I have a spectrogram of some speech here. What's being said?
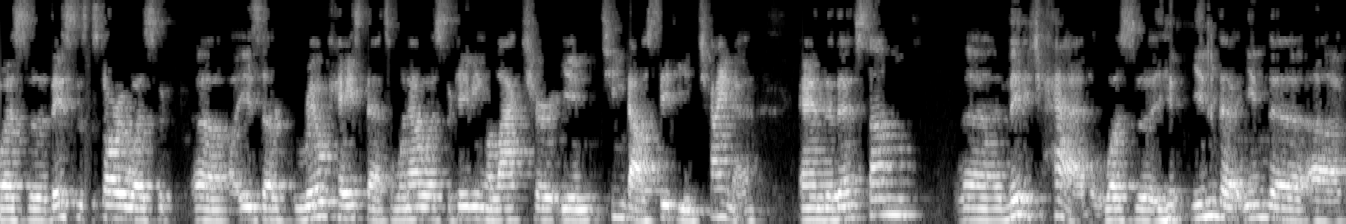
was uh, this story was uh, is a real case that when I was giving a lecture in Qingdao City in China, and then some uh, village head was uh, in the in the uh,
